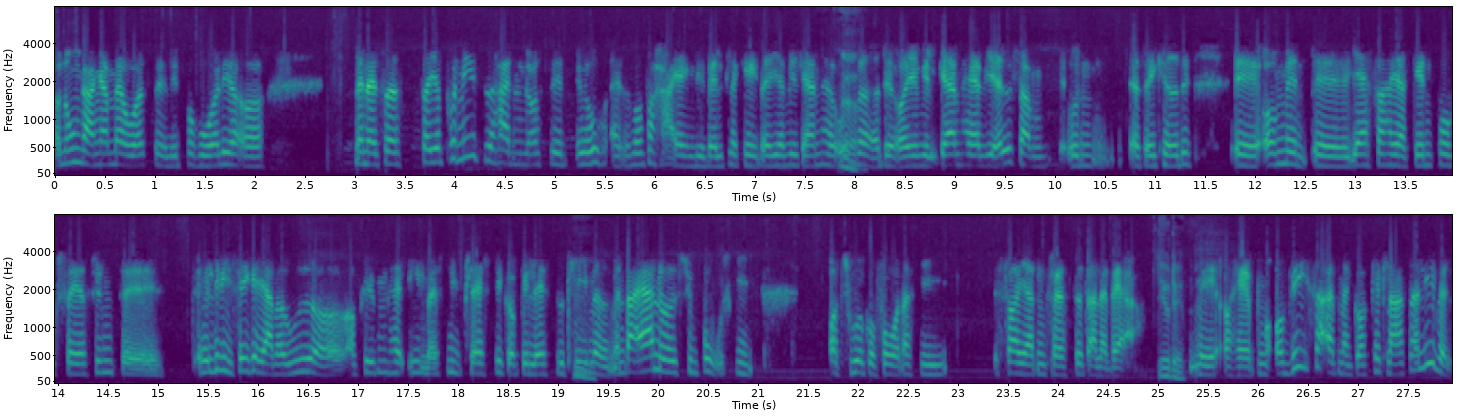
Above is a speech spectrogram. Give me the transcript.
og nogle gange er man jo også øh, lidt for hurtig. Og, men altså, så jeg på den ene side har jeg nemlig også lidt, øv, altså hvorfor har jeg egentlig valgplakater? Jeg vil gerne have Ja. undværet det, og jeg vil gerne have, at vi alle sammen und, altså ikke havde det. Øh, omvendt, øh, ja, så har jeg genbrugt, så jeg synes øh, heldigvis ikke, at jeg har været ude og, og købe en hel, hel masse ny plastik og belastet klimaet. Mm. Men der er noget symbolsk i at turde gå foran og sige, så er jeg den første, der lader være Det er jo det. med at have dem, og viser, at man godt kan klare sig alligevel.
